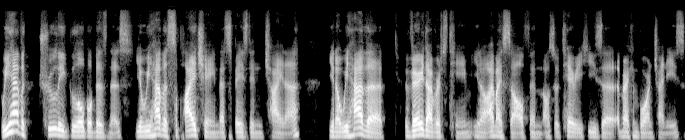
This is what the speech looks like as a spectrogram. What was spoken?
we have a truly global business. You know, we have a supply chain that's based in China. You know, we have a, very diverse team. You know, I myself and also Terry, he's a American-born Chinese.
